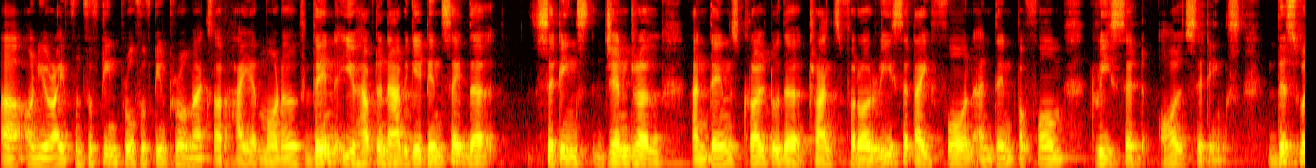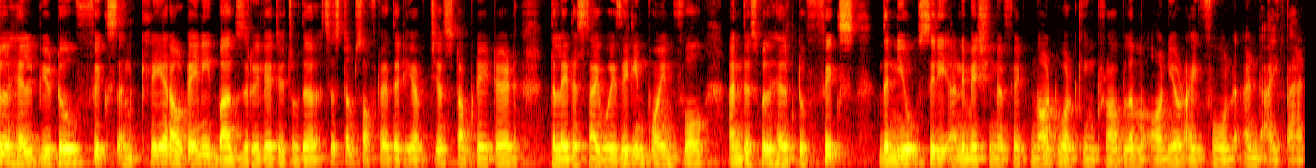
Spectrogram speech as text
uh, on your iPhone 15 Pro, 15 Pro Max or higher model, then you have to navigate inside the settings general and then scroll to the transfer or reset iPhone and then perform reset all settings. This will help you to fix and clear out any bugs related to the system software that you have just updated the latest iOS 18.4 and this will help to fix the new Siri animation effect not working problem on your iPhone and iPad.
